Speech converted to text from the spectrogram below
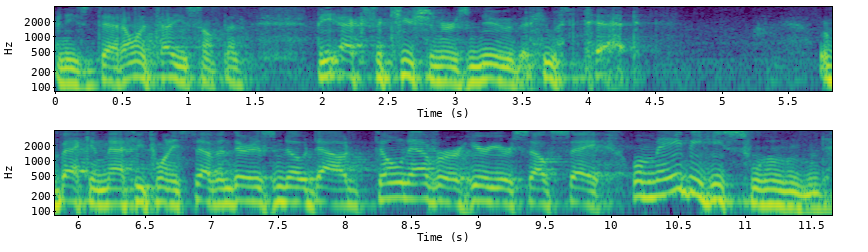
and he's dead. I want to tell you something. The executioners knew that he was dead. We're back in Matthew 27. There is no doubt. Don't ever hear yourself say, well, maybe he swooned.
